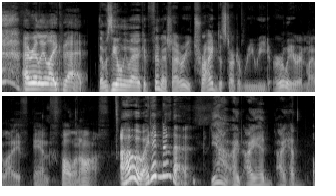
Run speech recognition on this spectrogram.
I really like that. That was the only way I could finish. I already tried to start a reread earlier in my life and fallen off. Oh, I didn't know that. Yeah, I, I had I had a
